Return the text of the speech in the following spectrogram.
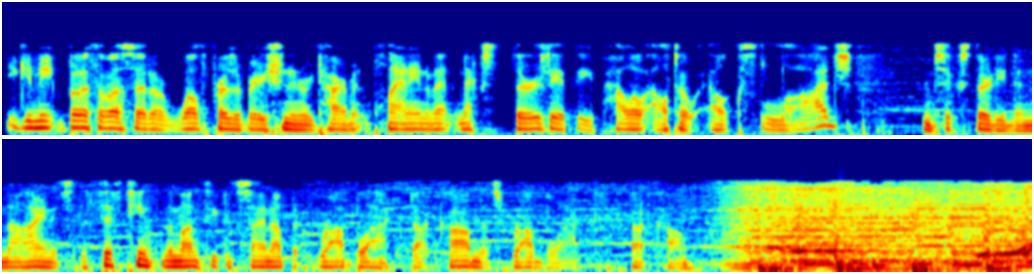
You can meet both of us at a wealth preservation and retirement planning event next Thursday at the Palo Alto Elks Lodge from 6:30 to 9. It's the 15th of the month. You can sign up at RobBlack.com. That's RobBlack.com. Woo!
